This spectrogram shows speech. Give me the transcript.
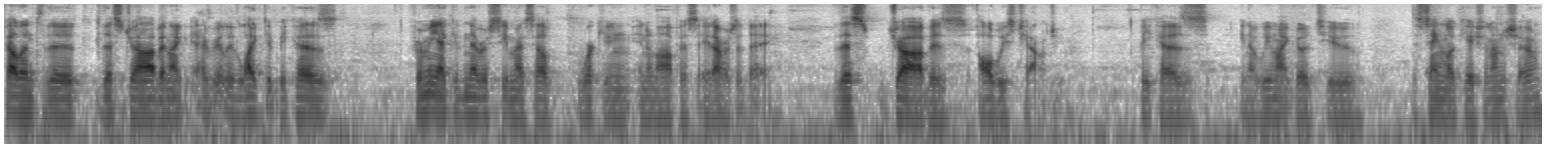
fell into the, this job, and I, I really liked it because for me, I could never see myself working in an office eight hours a day. This job is always challenging because you know we might go to the same location on a show,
